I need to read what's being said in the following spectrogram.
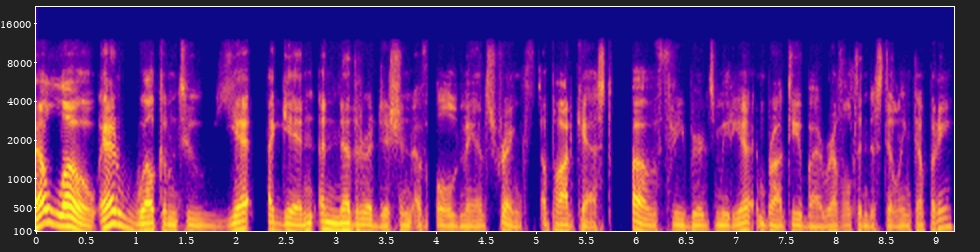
Hello, and welcome to yet again another edition of Old Man Strength, a podcast of Three Beards Media and brought to you by Revelton Distilling Company.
